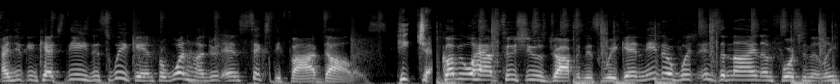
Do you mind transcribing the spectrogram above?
and you can catch these this weekend for $165. Heat check. Kobe will have two shoes dropping this weekend, neither of which is the 9, unfortunately.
